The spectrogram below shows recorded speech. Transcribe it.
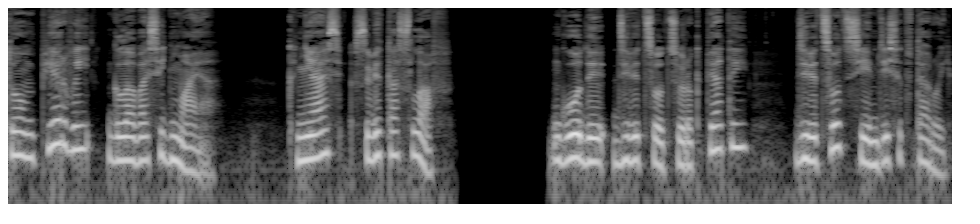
Том 1, глава 7. Князь Святослав. Годы 945-972.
